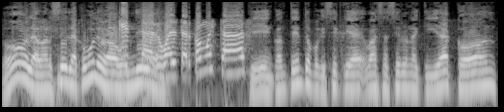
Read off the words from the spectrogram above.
Hola, Marcela. ¿Cómo le va? ¿Qué Buen tal, día. Walter? ¿Cómo estás? Bien, contento porque sé que vas a hacer una actividad con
